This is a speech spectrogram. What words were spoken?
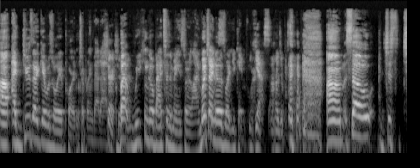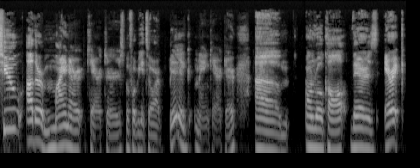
uh, I do think it was really important to bring that up. Sure, sure, but we can go back to the main storyline, which I know is what you came for. Yes, 100%. um, so just two other minor characters before we get to our big main character. Um, on roll call, there's Eric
